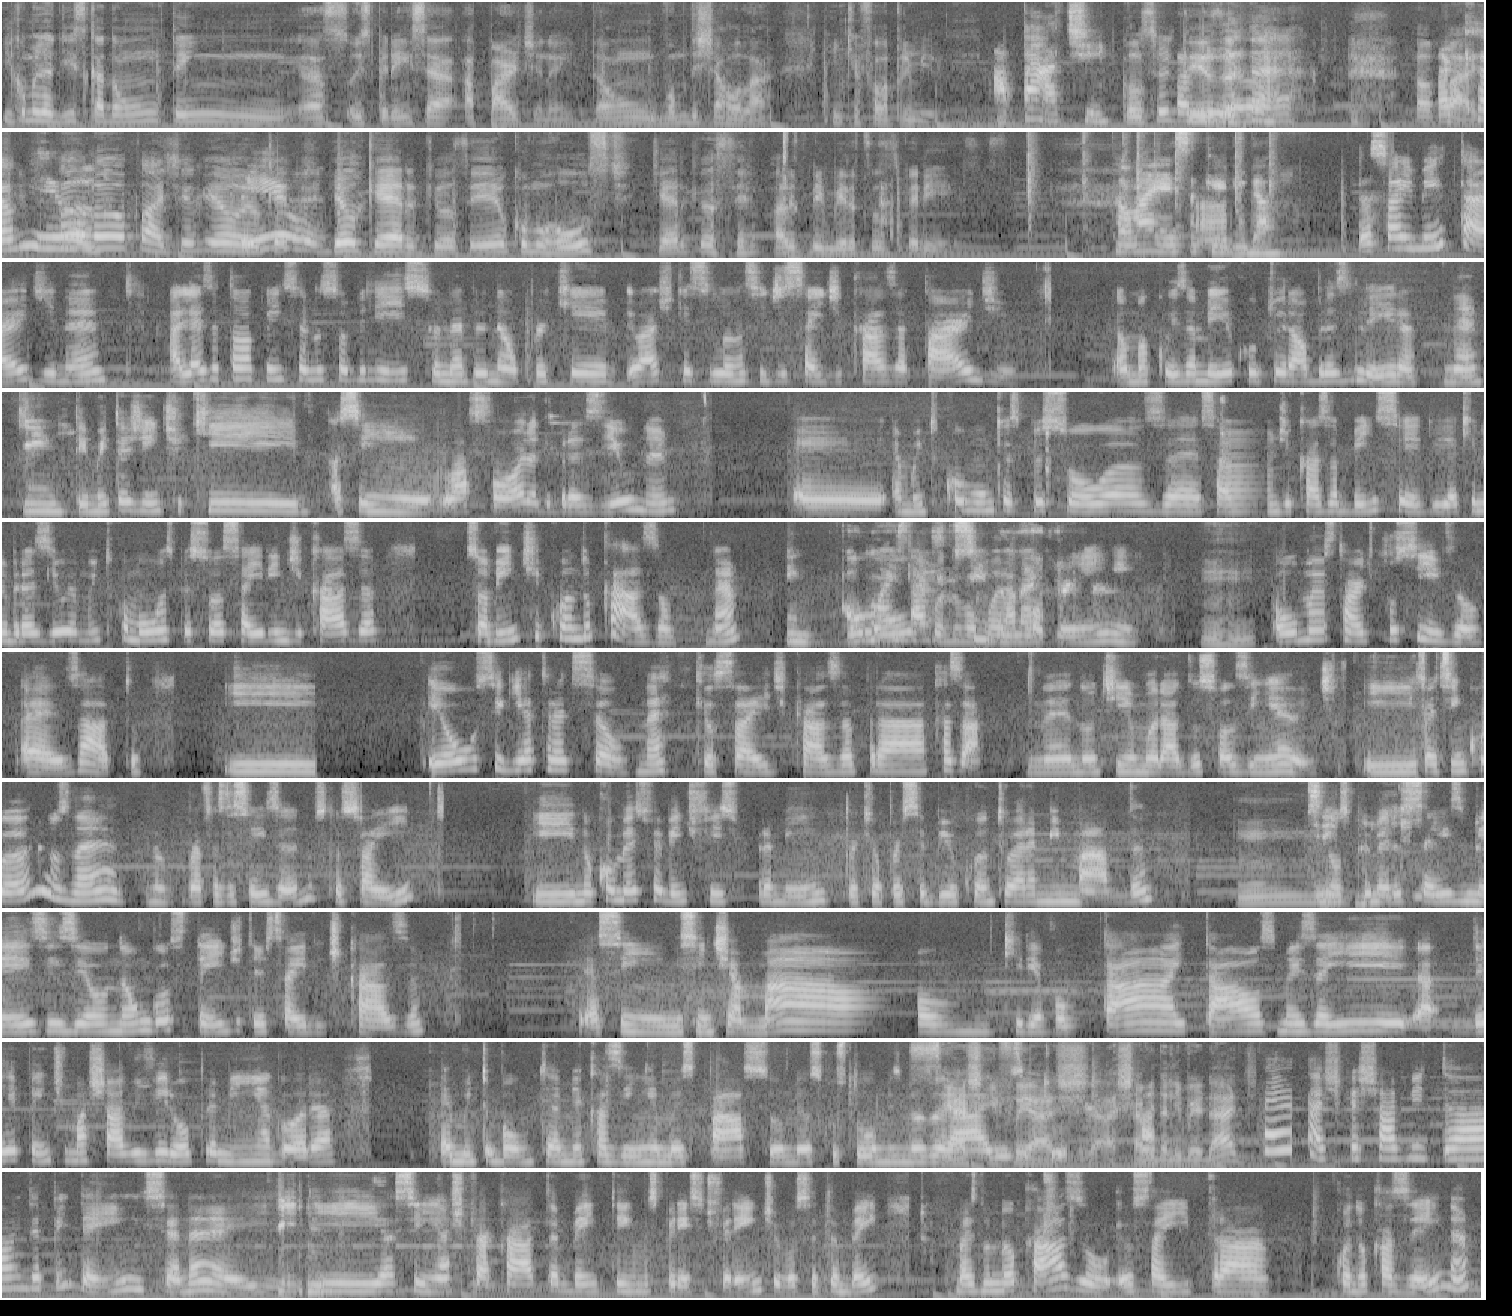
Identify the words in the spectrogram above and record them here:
E como eu já disse, cada um tem a sua experiência à parte, né? Então vamos deixar rolar. Quem quer falar primeiro? A Paty. Com certeza. a, Camila. Não, não, Paty. Eu, eu, eu, quero, eu quero que você, eu como host, quero que você fale primeiro suas experiências. Toma essa, ah, querida. Eu saí meio tarde, né? Aliás, eu tava pensando sobre isso, né, Brunão? Porque eu acho que esse lance de sair de casa tarde é uma coisa meio cultural brasileira, né? Sim. Tem muita gente que, assim, lá fora do Brasil, né? É, é muito comum que as pessoas é, saiam de casa bem cedo. E aqui no Brasil é muito comum as pessoas saírem de casa somente quando casam, né? Sim. Ou mais ou tarde quando possível, vão morar né? com alguém. Uhum. Ou mais tarde possível. É, exato. E eu segui a tradição, né? Que eu saí de casa para casar. Né, não tinha morado sozinha antes. E faz cinco anos, né? Vai fazer seis anos que eu saí. E no começo foi bem difícil para mim, porque eu percebi o quanto eu era mimada. Hum, Nos primeiros seis meses eu não gostei de ter saído de casa. É assim, me sentia mal, queria voltar e tal, mas aí de repente uma chave virou para mim agora é muito bom ter a minha casinha, meu espaço, meus costumes, meus Você horários. Você acha que foi a, a, chave ah. da liberdade? É, acho que é a chave da independência, né? E, e, assim, acho que a Cá também tem uma experiência diferente, você também. Mas no meu caso, eu saí pra. Quando eu casei, né?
